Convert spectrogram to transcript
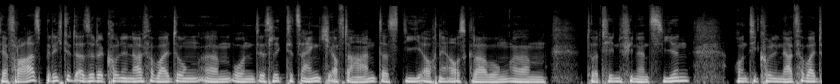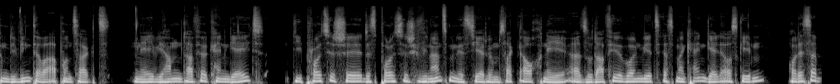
Der Fraß berichtet also der Kolonialverwaltung ähm, und es liegt jetzt eigentlich auf der Hand, dass die auch eine Ausgrabung ähm, dorthin finanzieren. Und die Kolonialverwaltung, die winkt aber ab und sagt, nee, wir haben dafür kein Geld. Die preußische, das preußische Finanzministerium sagt auch, nee, also dafür wollen wir jetzt erstmal kein Geld ausgeben. Und deshalb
